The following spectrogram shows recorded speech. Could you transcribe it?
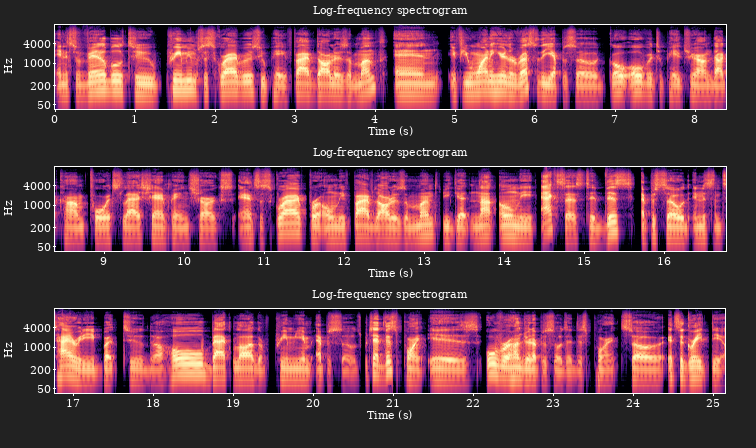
And it's available to premium subscribers who pay $5 a month. And if you want to hear the rest of the episode, go over to patreon.com forward slash champagne sharks and subscribe for only $5 a month. You get not only access to this episode in its entirety, but to the whole backlog of premium episodes, which at this point is over 100 episodes at this point. So it's a great deal.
